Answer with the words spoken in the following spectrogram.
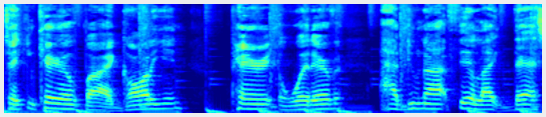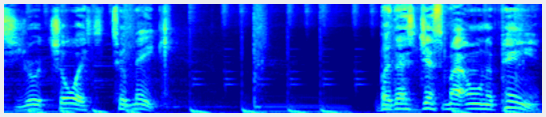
taken care of by a guardian, parent, or whatever, I do not feel like that's your choice to make. But that's just my own opinion.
